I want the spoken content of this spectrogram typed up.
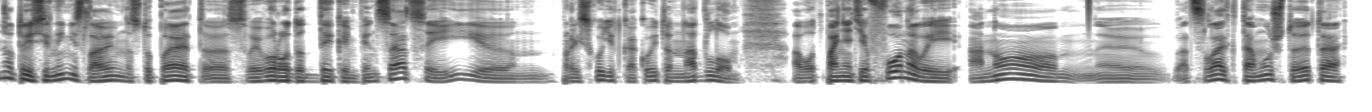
Ну, то есть, иными словами, наступает э, своего рода декомпенсация и э, происходит какой-то надлом. А вот понятие фоновый, оно э, отсылает к тому, что это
